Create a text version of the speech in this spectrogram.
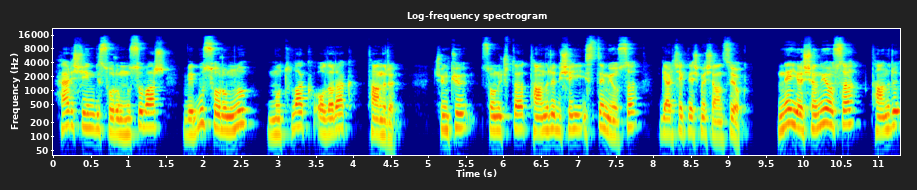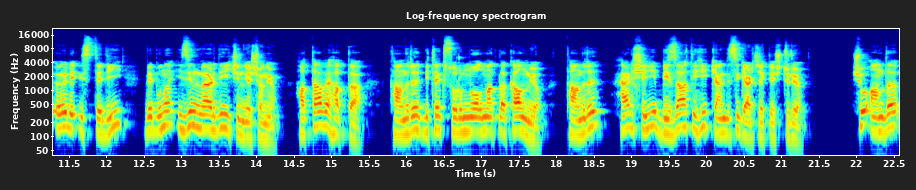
her şeyin bir sorumlusu var ve bu sorumlu mutlak olarak Tanrı. Çünkü sonuçta Tanrı bir şeyi istemiyorsa gerçekleşme şansı yok. Ne yaşanıyorsa Tanrı öyle istediği ve buna izin verdiği için yaşanıyor. Hatta ve hatta Tanrı bir tek sorumlu olmakla kalmıyor. Tanrı her şeyi bizatihi kendisi gerçekleştiriyor. Şu anda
